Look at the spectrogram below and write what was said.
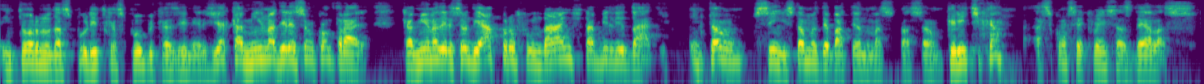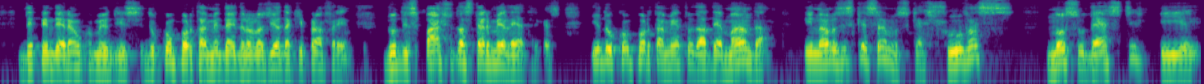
em torno das políticas públicas de energia caminham na direção contrária caminham na direção de aprofundar a instabilidade. Então, sim, estamos debatendo uma situação crítica, as consequências delas dependerão, como eu disse, do comportamento da hidrologia daqui para frente, do despacho das termoelétricas e do comportamento da demanda. E não nos esqueçamos que as chuvas no Sudeste e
